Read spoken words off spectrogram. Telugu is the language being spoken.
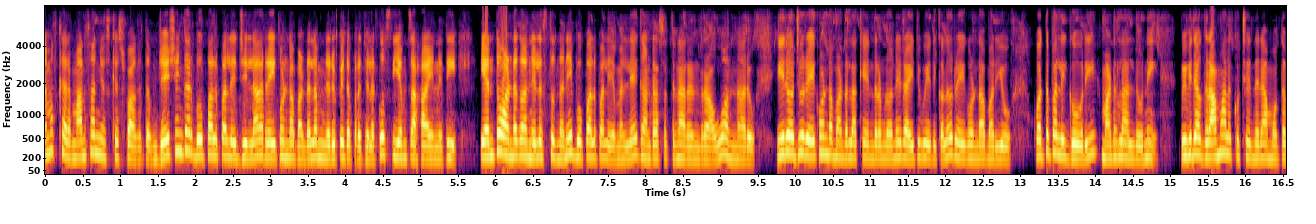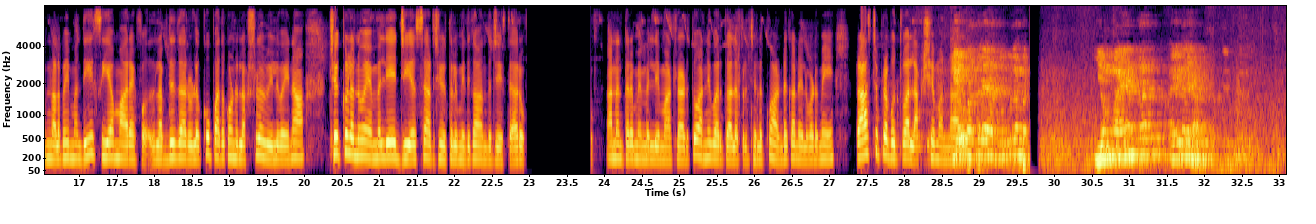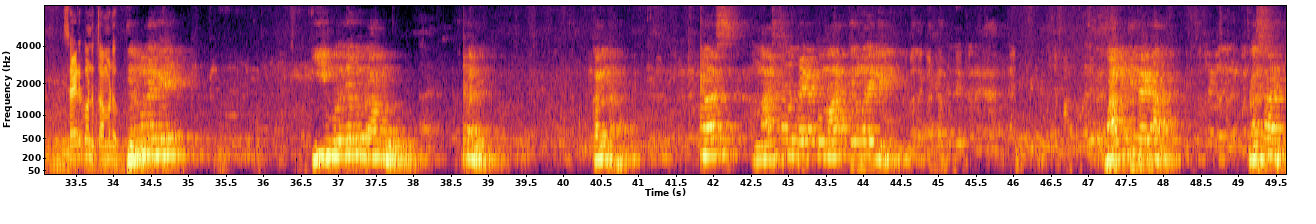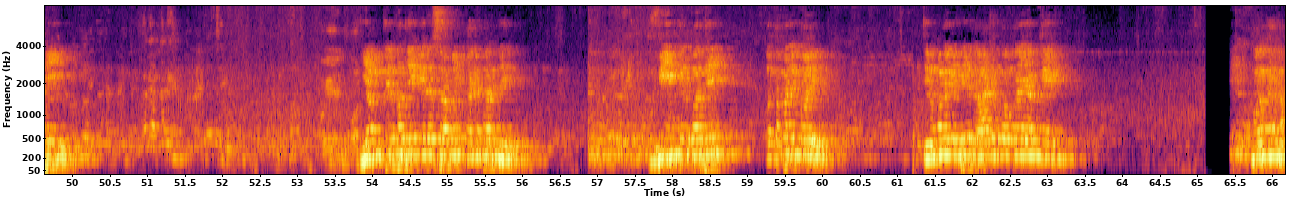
నమస్కారం. మానసా న్యూస్కి స్వాగతం. జయశంకర్ భూపాలపల్లి జిల్లా రేగొండ మండలం నిరుపేద ప్రజలకు సీఎం సహాయ నిధి ఎంతో అండగా నిలుస్తుందని భూపాలపల్లి ఎమ్మెల్యే గండ్ర సత్యనారాయణరావు అన్నారు. ఈ రోజు రేగొండ మండల కేంద్రంలోని రైతు వేదికలో రేగొండ మరియు కొత్తపల్లి గౌరి మండలాల్లోని వివిధ గ్రామాలకు చెందిన మొత్తం నలభై మంది సీఎంఆర్ఎఫ్ లబ్ధిదారులకు పదకొండు లక్షల విలువైన చెక్కులను ఎమ్మెల్యే జిఎస్ఆర్ చేతుల మీదుగా అందజేశారు. అనంతరం ఎమ్మెల్యే మాట్లాడుతూ అన్ని వర్గాల ప్రజలకు అండగా నిలవడమే రాష్ట్ర ప్రభుత్వ లక్ష్యమన్నారు. ఎం మహేందర్ ఐలయ్య సైడ్ కొండు తమ్ముడు. తిరుమలగిరి ఈ ఓజలు రాముడు. కవిత. మాస్టర్ పేట Kumar Thirumalagiri. Bhagathipet Prasad T. M Tirupati Veeraswamy Kaniparthi. V Tirupati Kothapalli Kori Thirumalagiri రాజగోపాయ K. పురగల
